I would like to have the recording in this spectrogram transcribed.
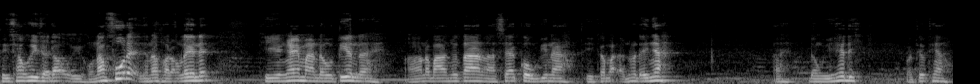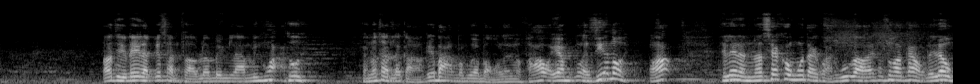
thì sau khi chờ đợi khoảng 5 phút đấy thì nó khởi động lên đấy thì ngay màn đầu tiên này đó, nó báo chúng ta là sẽ cùng như nào thì các bạn ấn vào đấy nhá. Đây, đồng ý hết đi. Và tiếp theo. Đó thì đây là cái sản phẩm là mình làm minh họa thôi. Phải nói thật là cả cái bạn mà vừa bảo là phá của em cũng là diễn thôi. Đó thế nên là nó sẽ không có tài khoản Google hay Samsung account ở đây đâu.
